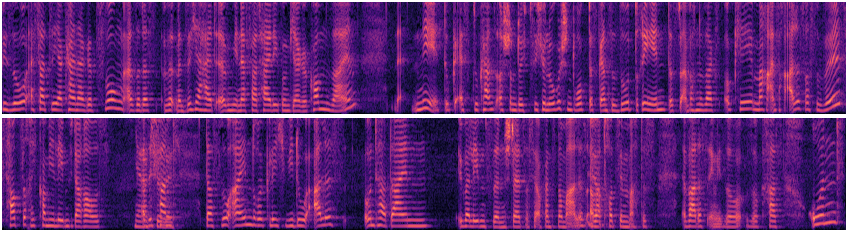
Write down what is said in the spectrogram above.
wieso, es hat sie ja keiner gezwungen, also das wird mit Sicherheit irgendwie in der Verteidigung ja gekommen sein nee, du, es, du kannst auch schon durch psychologischen Druck das Ganze so drehen, dass du einfach nur sagst, okay, mach einfach alles, was du willst, Hauptsache ich komme hier lebend wieder raus. Ja, also ich fand das so eindrücklich, wie du alles unter deinen Überlebenssinn stellst, was ja auch ganz normal ist, ja. aber trotzdem macht es, war das irgendwie so, so krass. Und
